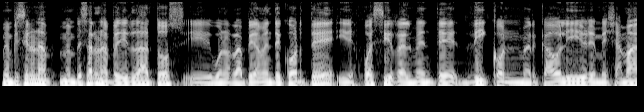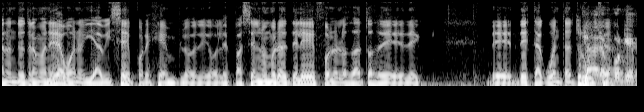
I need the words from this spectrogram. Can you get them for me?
Me, empezaron a, me empezaron a pedir datos y bueno, rápidamente corté y después sí, realmente di con Mercado Libre, me llamaron de otra manera, bueno, y avisé, por ejemplo, digo, les pasé el número de teléfono, los datos de, de esta cuenta trucha. Claro, porque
